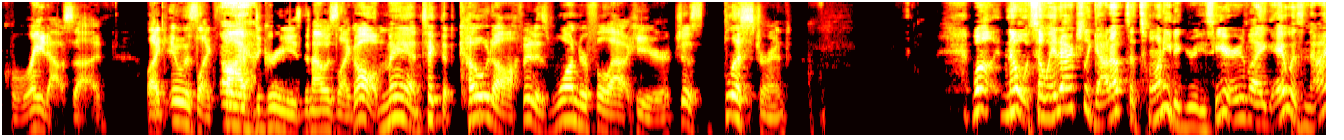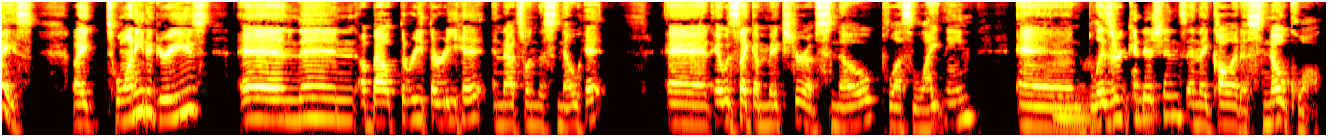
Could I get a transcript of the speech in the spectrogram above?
great outside. Like it was like oh, five oh, yeah. degrees, and I was like, "Oh man, take the coat off! It is wonderful out here, just blistering." Well, no, so it actually got up to twenty degrees here. Like it was nice, like twenty degrees, and then about three thirty hit, and that's when the snow hit and it was like a mixture of snow plus lightning and mm. blizzard conditions, and they call it a snow qual.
